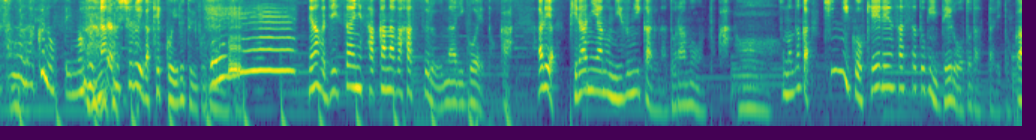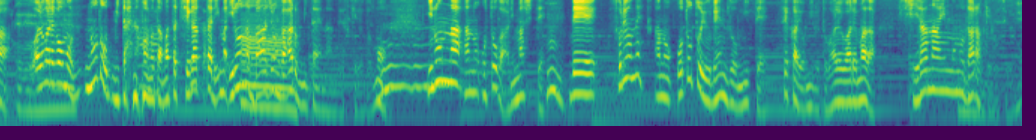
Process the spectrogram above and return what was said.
魚鳴くのって今鳴く種類が結構いるということなんですよ。でなんか実際に魚が発するうなり声とかあるいはピラニアのリズミカルなドラム音とかそのなんか筋肉を痙攣させた時に出る音だったりとか我々が思う喉みたいなものとはまた違ったりまあ、いろんなバージョンがあるみたいなんですけれどもいろんなあの音がありまして、でそれをねあの音というレンズを見て世界を見ると我々まだ知らないものだらけですよね。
